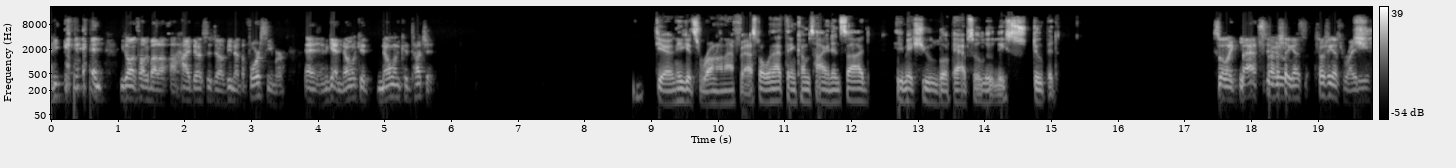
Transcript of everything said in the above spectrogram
He, and you don't want to talk about a, a, high dosage of you know the four seamer, and, and again, no one could no one could touch it. Yeah, and he gets run on that fastball. When that thing comes high and inside, he makes you look absolutely stupid. So like yeah, especially against especially against righties.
